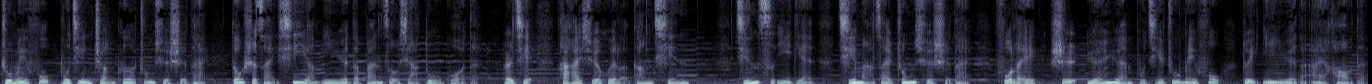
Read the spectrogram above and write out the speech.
朱梅馥不仅整个中学时代都是在西洋音乐的伴奏下度过的，而且他还学会了钢琴。仅此一点，起码在中学时代，傅雷是远远不及朱梅馥对音乐的爱好的。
